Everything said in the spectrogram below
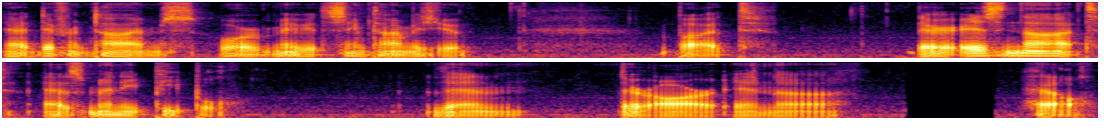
at different times, or maybe at the same time as you. But there is not as many people than there are in uh, hell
